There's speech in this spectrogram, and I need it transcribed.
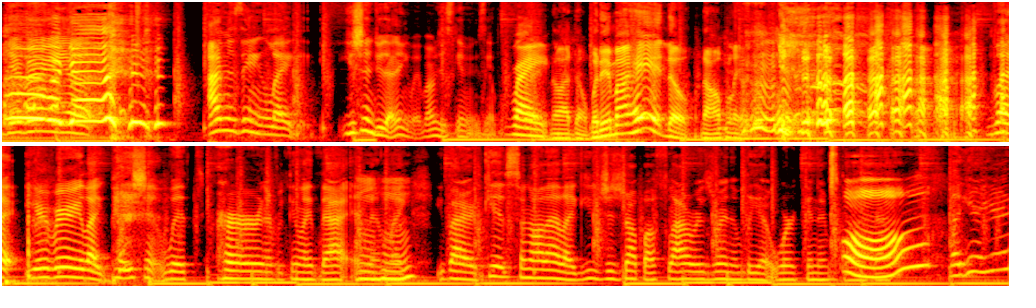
they're Oh very. uh, I'm just saying like you shouldn't do that anyway. But I'm just giving you an example. right. No, I don't. But in my head, though, no, I'm playing. But you're very like patient with her and everything like that, and then like Mhm. you buy her gifts and all that. Like you just drop off flowers randomly at work and everything. Aw. Like, like you're you're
